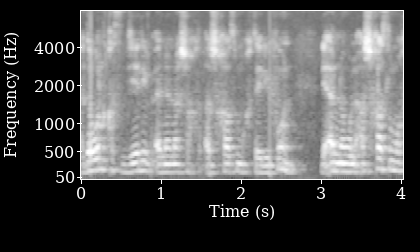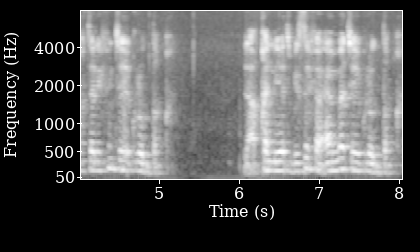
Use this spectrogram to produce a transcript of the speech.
هذا هو القصد ديالي بأننا أشخاص مختلفون لأنه الأشخاص المختلفين تياكلوا الدق. الاقليات بصفة عامة تياكلوا الدق.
